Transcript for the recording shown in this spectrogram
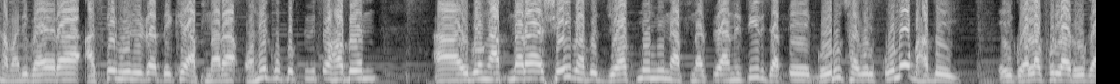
খামারি ভাইয়েরা আজকের ভিডিওটা দেখে আপনারা অনেক উপকৃত হবেন এবং আপনারা সেইভাবে যত্ন নিন আপনার প্রাণীটির যাতে গরু, ছাগল কোনোভাবেই এই গলা ফোলা রোগে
